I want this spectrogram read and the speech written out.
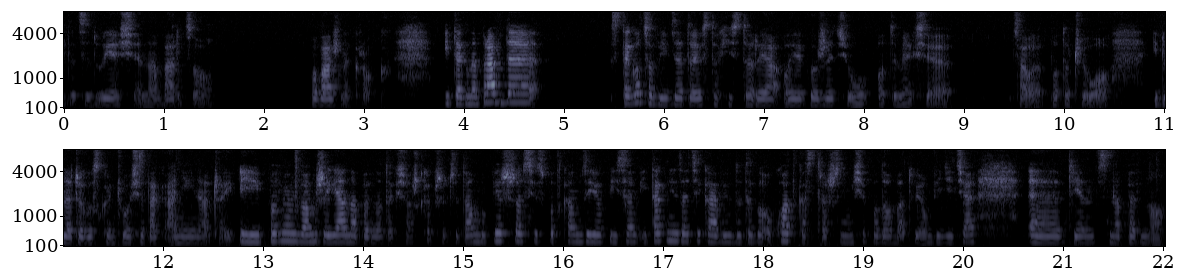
y, decyduje się na bardzo poważny krok. I tak naprawdę z tego co widzę, to jest to historia o jego życiu, o tym jak się całe potoczyło i dlaczego skończyło się tak, a nie inaczej. I powiem Wam, że ja na pewno tę książkę przeczytam, bo pierwszy raz się spotkałam z jej opisem i tak mnie zaciekawił, do tego okładka strasznie mi się podoba, tu ją widzicie, e, więc na pewno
